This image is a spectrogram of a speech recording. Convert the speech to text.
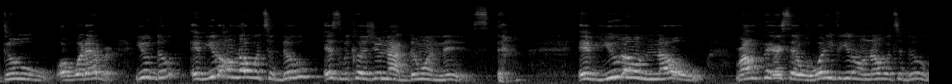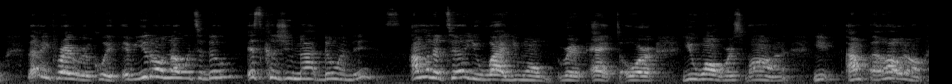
do or whatever you do if you don't know what to do it's because you're not doing this if you don't know Ron Perry said, Well, what if you don't know what to do? Let me pray real quick. If you don't know what to do, it's because you're not doing this. I'm going to tell you why you won't react or you won't respond. You, I'm, uh, hold on.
